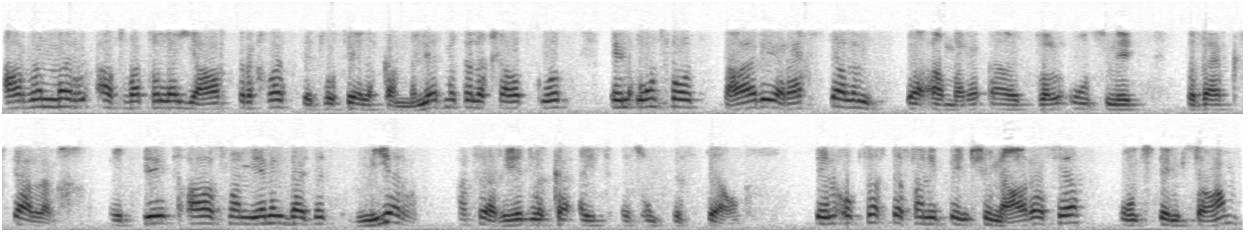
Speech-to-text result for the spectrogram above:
armer as wat hulle jaar terug was. Dit wil sê hulle kan minder met hulle geld koop en ons wil daardie regstelling te Amerika uh, wil ons net bewerkstellig. Dit is as van mening dat dit meer as 'n redelike eis is om te stel. In opsigte van die pensionaarsse, ons stem saam.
